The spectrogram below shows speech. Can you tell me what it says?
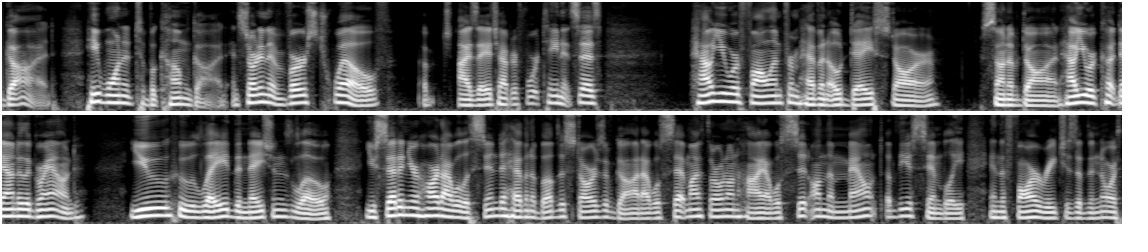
God. He wanted to become God. And starting at verse 12 of Isaiah chapter 14, it says, How you were fallen from heaven, O day star, son of dawn, how you were cut down to the ground you who laid the nations low, you said in your heart, I will ascend to heaven above the stars of God. I will set my throne on high. I will sit on the mount of the assembly in the far reaches of the north.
